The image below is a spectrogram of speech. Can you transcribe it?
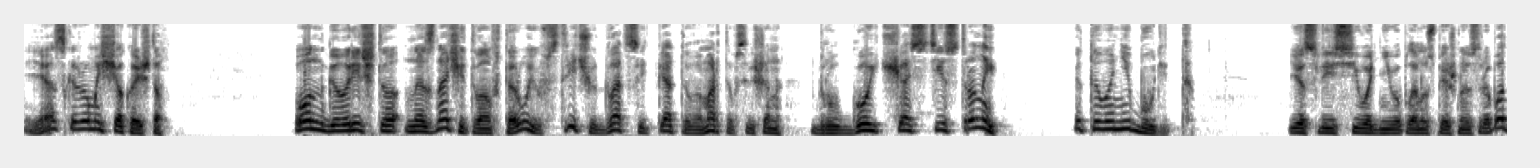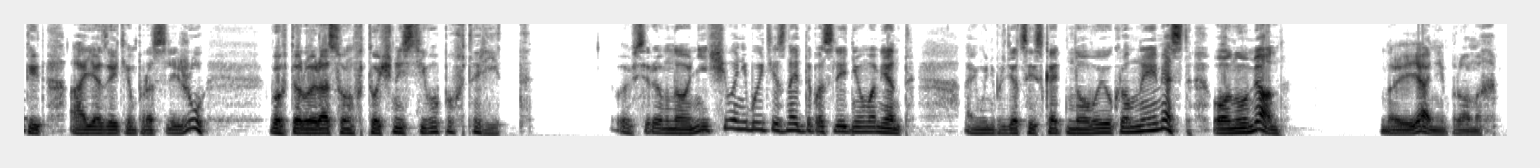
Я скажу вам еще кое-что. Он говорит, что назначит вам вторую встречу 25 марта в совершенно другой части страны. Этого не будет. Если сегодня его план успешно сработает, а я за этим прослежу, во второй раз он в точности его повторит. Вы все равно ничего не будете знать до последнего момента, а ему не придется искать новое укромное место. Он умен, но и я не промах.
